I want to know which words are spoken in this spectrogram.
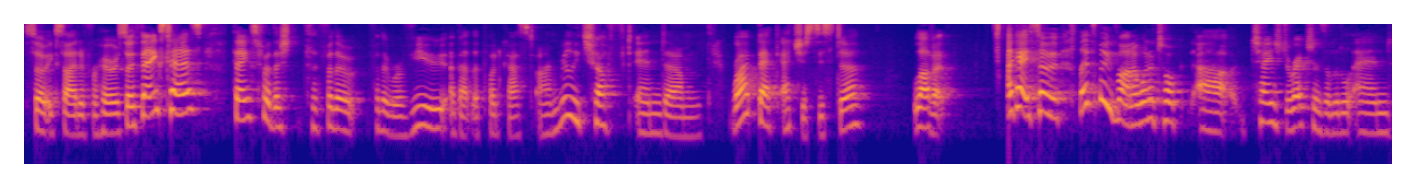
so excited for her. So thanks, Taz. Thanks for the for the for the review about the podcast. I'm really chuffed, and um, right back at your sister. Love it. Okay, so let's move on. I want to talk uh, change directions a little and.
